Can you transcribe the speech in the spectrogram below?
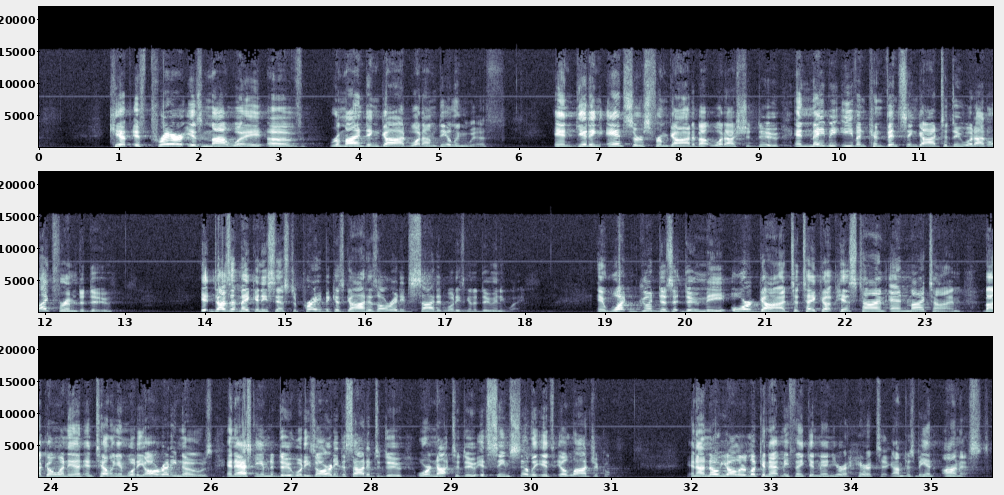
Kip, if prayer is my way of reminding God what I'm dealing with, and getting answers from God about what I should do, and maybe even convincing God to do what I'd like for Him to do, it doesn't make any sense to pray because God has already decided what He's going to do anyway. And what good does it do me or God to take up His time and my time by going in and telling Him what He already knows and asking Him to do what He's already decided to do or not to do? It seems silly, it's illogical. And I know y'all are looking at me thinking, man, you're a heretic. I'm just being honest.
